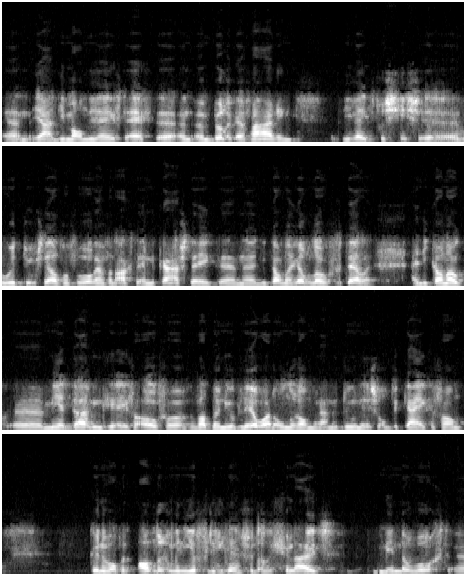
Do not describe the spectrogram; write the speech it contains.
En ja, die man die heeft echt een, een bulk ervaring. Die weet precies hoe het toestel van voor en van achter in elkaar steekt. En die kan er heel veel over vertellen. En die kan ook meer duiding geven over wat men nu op Leeuwarden onder andere aan het doen is. Om te kijken van kunnen we op een andere manier vliegen, zodat het geluid minder wordt? Uh,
